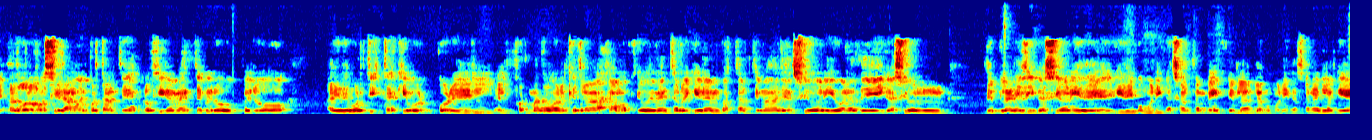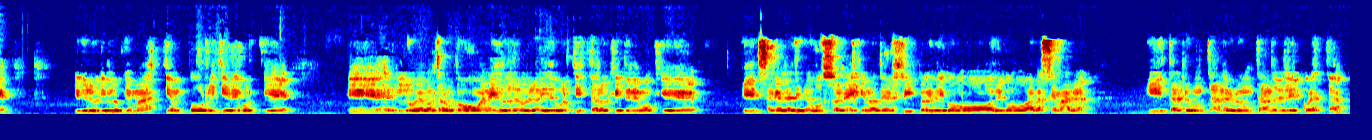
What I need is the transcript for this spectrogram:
a todos los consideramos importantes, lógicamente, pero, pero hay deportistas que por, el, formato con el que trabajamos, que obviamente requieren bastante más atención y horas de dedicación, de planificación y de, y de comunicación también, que la, comunicación es la que yo creo que es lo que más tiempo requiere porque, eh, lo voy a contar un poco como anécdota, pero hay deportistas a los que tenemos que eh, sacar la tirabuzones que nos den feedback de cómo, de cómo va la semana y estar preguntando y preguntándole les cuesta.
